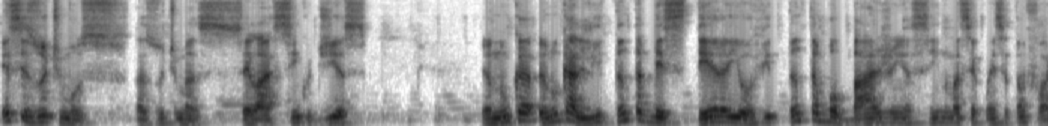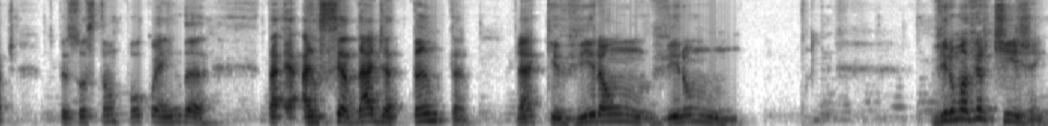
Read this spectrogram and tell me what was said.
esses últimos, as últimas, sei lá, cinco dias, eu nunca, eu nunca li tanta besteira e ouvi tanta bobagem assim numa sequência tão forte. As pessoas estão um pouco ainda. Tá, é, a ansiedade é tanta né, que viram, viram, vira uma vertigem,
